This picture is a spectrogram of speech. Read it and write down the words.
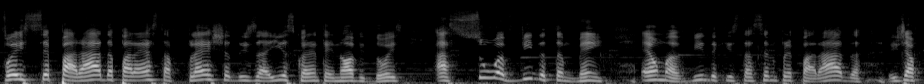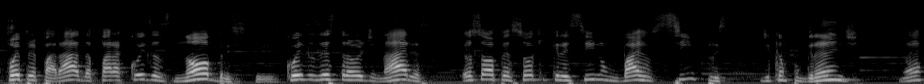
Foi separada para esta flecha do Isaías 49:2. A sua vida também é uma vida que está sendo preparada e já foi preparada para coisas nobres, coisas extraordinárias. Eu sou uma pessoa que cresci num bairro simples de Campo Grande, né?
